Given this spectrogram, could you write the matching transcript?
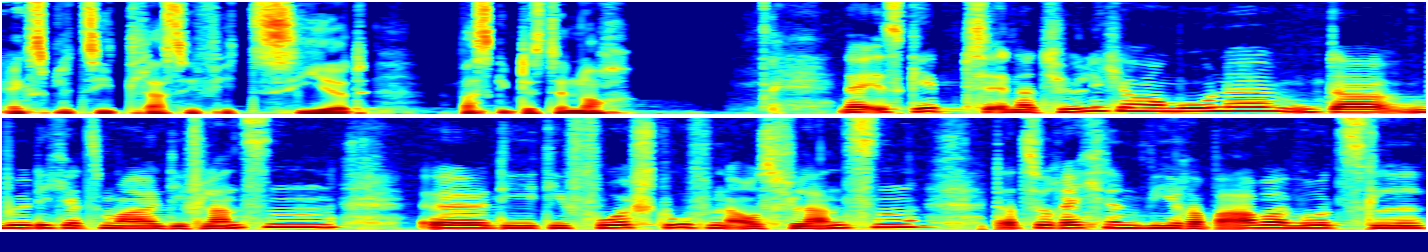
explizit klassifiziert, was gibt es denn noch? Na, es gibt natürliche Hormone. Da würde ich jetzt mal die Pflanzen, äh, die, die Vorstufen aus Pflanzen dazu rechnen, wie Rhabarberwurzel,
